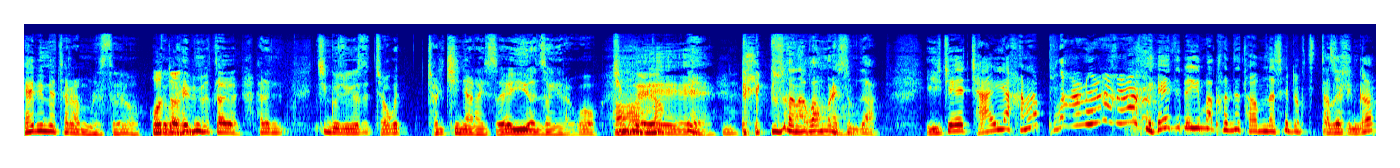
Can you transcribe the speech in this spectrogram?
헤비메탈을 한번 했어요. 어떤? 그 헤비메탈 하는 친구 중에서 저거 절친이 하나 있어요. 이현성이라고. 친구예요? 아, 예, 예. 예. 백두산하고 한번 했습니다. 이제 자이 하나 부아 헤드뱅이 막 하는데 다음날 새벽 5시인가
